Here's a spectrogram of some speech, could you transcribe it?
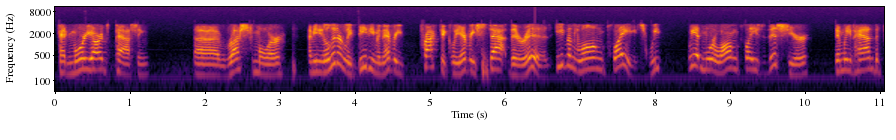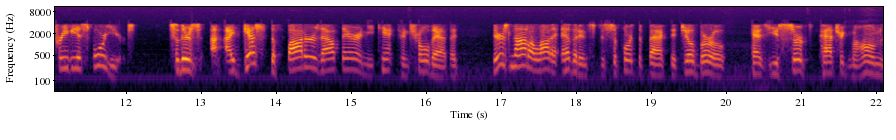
had more yards passing, uh, rushed. I mean, he literally beat him in every practically every stat there is, even long plays. We we had more long plays this year than we've had the previous four years. So there's, I guess, the fodder is out there, and you can't control that. But there's not a lot of evidence to support the fact that Joe Burrow has usurped Patrick Mahomes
